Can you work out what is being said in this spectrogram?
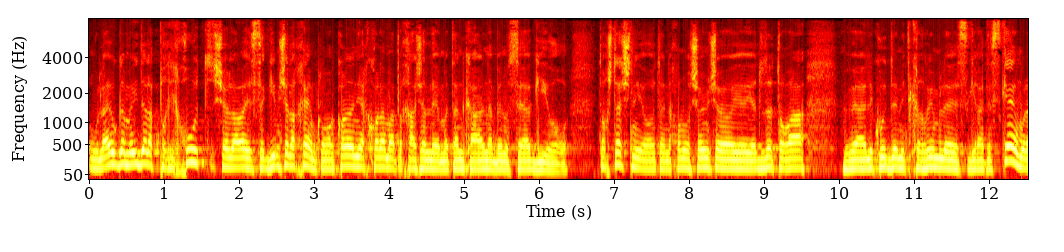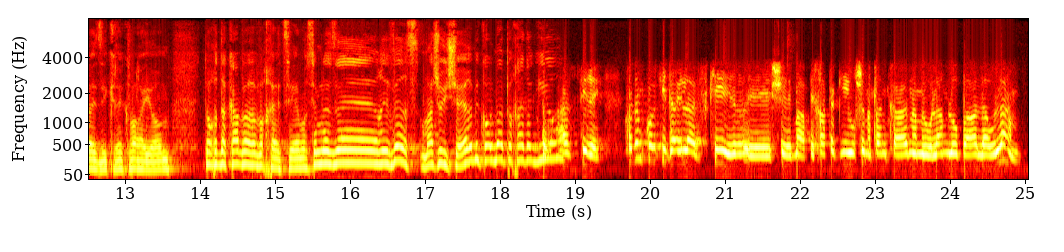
אולי הוא גם מעיד על הפריחות של ההישגים שלכם, כלומר כל נניח כל המהפכה של מתן כהנא בנושא הגיור, תוך שתי שניות אנחנו שומעים שיהדות התורה והליכוד מתקרבים לסגירת הסכם, אולי זה יקרה כבר היום, תוך דקה וחצי הם עושים לזה ריברס, משהו יישאר מכל מהפכת הגיור? אז תראה, קודם כל כדאי להזכיר אה, שמהפכת הגיור של מתן כהנא מעולם לא באה לעולם.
